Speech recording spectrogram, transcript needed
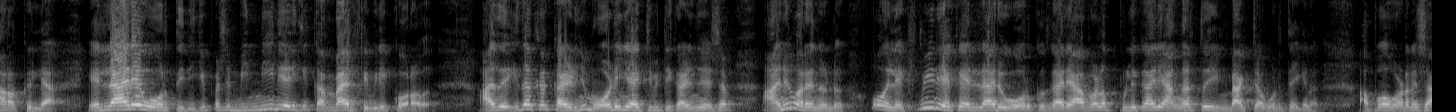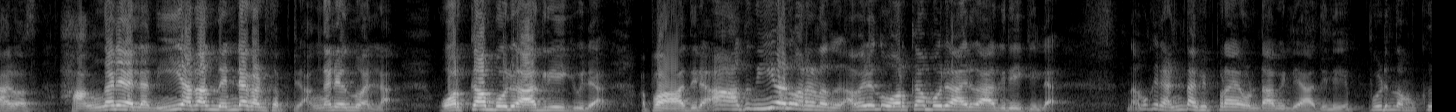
മറക്കില്ല. എല്ലാവരെയും ഓർത്തിരിക്കും. പക്ഷേ ബിന്നീനായിരിക്കും കമ്പാരിറ്റീവ്ലി കുറവ്. അത് ഇതൊക്കെ കഴിഞ്ഞ് മോർണിംഗ് ആക്ടിവിറ്റി കഴിഞ്ഞ ശേഷം അനു പറയുന്നുണ്ട് ഓ ലക്ഷ്മിനെയൊക്കെ എല്ലാവരും ഓർക്കും. കാര്യം അവളെ പുള്ളിക്കാരി അങ്ങനത്തെ ഇമ്പാക്റ്റാണ് കൊടുത്തേക്കുന്നത് അപ്പോൾ ഉടനെ ഷാനവാസ് അങ്ങനെയല്ല നീ അതാണ് എന്റെ കൺസെപ്റ്റ് അങ്ങനെയൊന്നും അല്ല ഓർക്കാൻ പോലും ആഗ്രഹിക്കില്ല അപ്പോൾ അതിൽ ആ അത് നീയാണ് പറയണത്. അവരൊന്നും ഓർക്കാൻ പോലും ആരും ആഗ്രഹിക്കില്ല. നമുക്ക് രണ്ട് അഭിപ്രായം ഉണ്ടാവില്ല അതിൽ എപ്പോഴും നമുക്ക്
